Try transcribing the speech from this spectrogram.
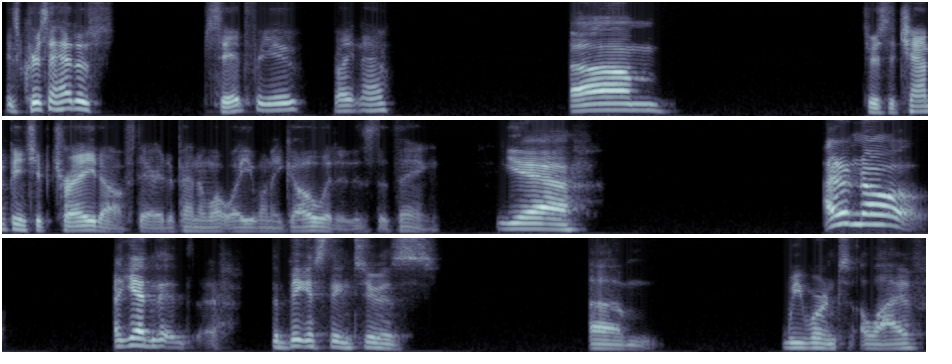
Is Khris ahead of Sid for you right now? Um there's a championship trade off there, depending on what way you want to go with it, is the thing. Yeah. I don't know. Again, the, the biggest thing too is um we weren't alive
